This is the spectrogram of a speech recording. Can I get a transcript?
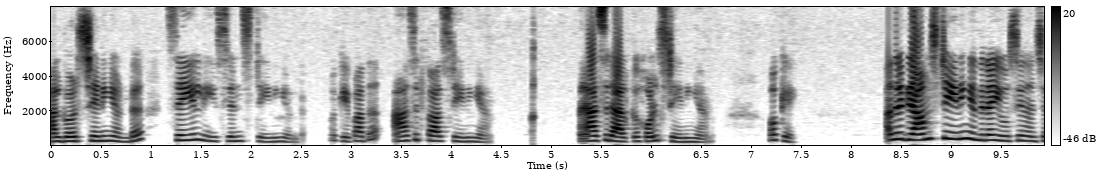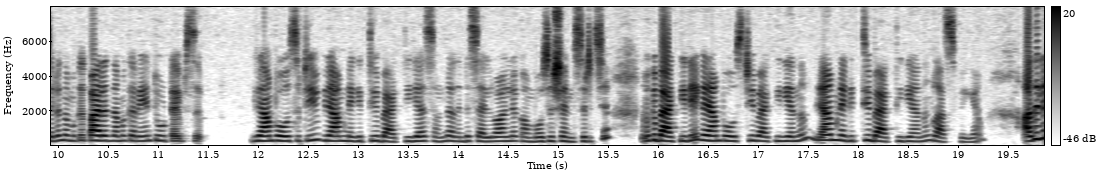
ആൽബർട്ട് സ്റ്റെയിനിങ് ഉണ്ട് സെയിൽ നീസ്ലൻ സ്റ്റെയിനിങ് ഉണ്ട്. ഓക്കെ അപ്പോൾ അത് ആസിഡ് ഫാസ്റ്റ് സ്റ്റെയിനിങ് ആണ്. ആസിഡ് ആൽക്കഹോൾ സ്റ്റെയിനിങ് ആണ്. ഓക്കെ അതിന് ഗ്രാം സ്റ്റെയിനിങ് എന്തിനാണ് യൂസ് ചെയ്യുന്നത് വെച്ചാൽ നമുക്ക് പല നമുക്കറിയാം two types gram positive gram negative bacterias ഉണ്ട്. അതിന്റെ സെൽ വാളിന്റെ കമ്പോസിഷൻ അനുസരിച്ച് നമുക്ക് ബാക്ടീരിയ ഗ്രാം പോസിറ്റീവ് ബാക്ടീരിയ എന്നും ഗ്രാം നെഗറ്റീവ് ബാക്ടീരിയ എന്നും ക്ലാസിഫൈ ചെയ്യാം. അതിൽ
